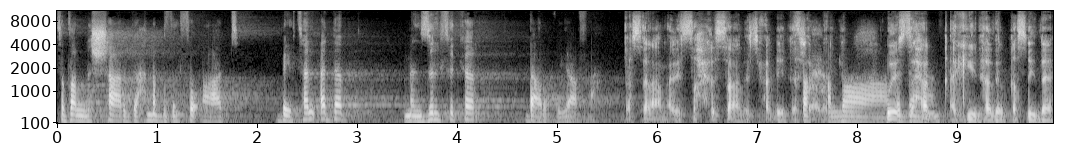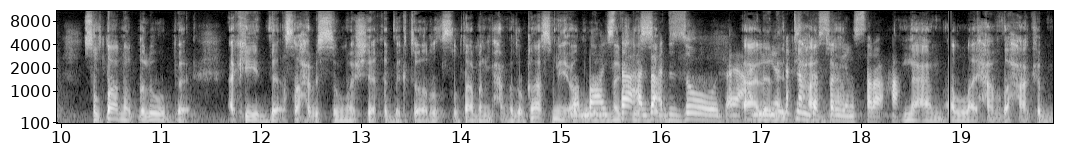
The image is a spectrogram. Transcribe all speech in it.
تظل الشارقة نبض الفؤاد. بيت الأدب منزل فكر دار الضيافة السلام عليك صح لسانك حقيقه صح. الله ويستحق طبعاً. أكيد هذه القصيدة سلطان القلوب أكيد صاحب السمو الشيخ الدكتور سلطان بن محمد القاسمي عضو والله يستاهل بعد الزود يعني نحن. مقصرين الصراحة نعم الله يحفظه حاكم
